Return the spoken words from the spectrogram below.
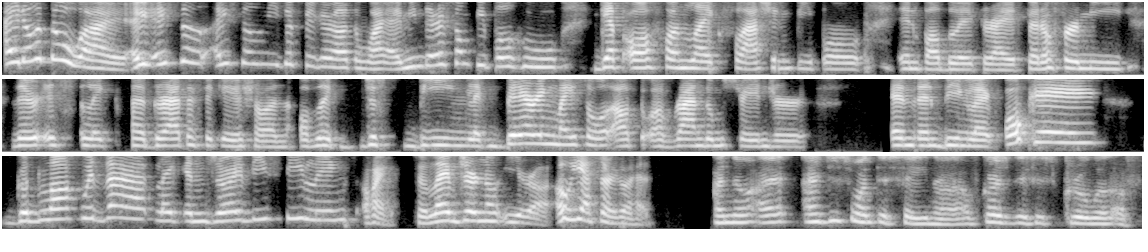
I don't know why. I, I still I still need to figure out why. I mean, there are some people who get off on like flashing people in public, right? But for me, there is like a gratification of like just being like bearing my soul out to a random stranger and then being like, okay, good luck with that. Like enjoy these feelings. Okay, so LiveJournal era. Oh yeah, sorry, go ahead. Ano, I, I just want to say na, of course, this is cruel. Of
